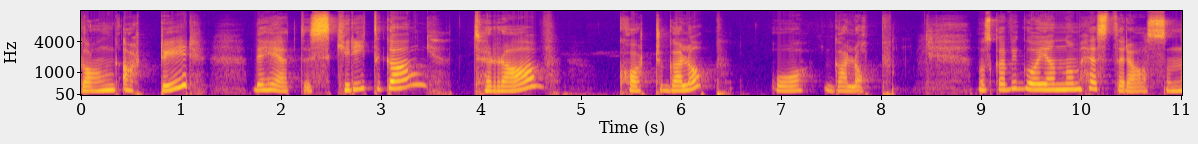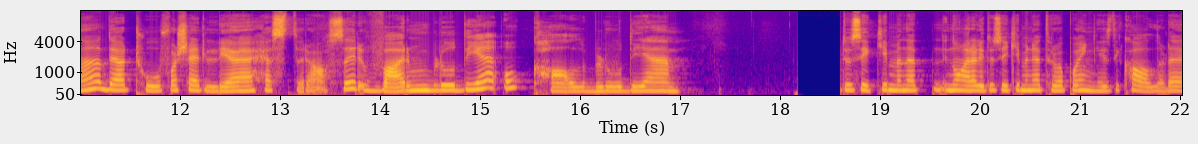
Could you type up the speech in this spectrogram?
gangarter. Det heter skrittgang, trav, kort galopp og galopp. Nå skal vi gå gjennom hesterasene. Det er to forskjellige hesteraser. Varmblodige og kaldblodige. Usikker, jeg, nå er jeg litt usikker, men jeg tror på engelsk de kaller det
